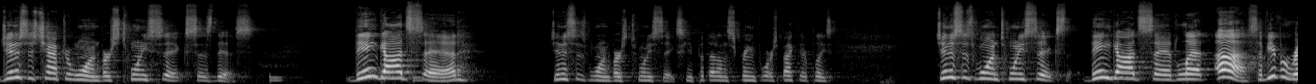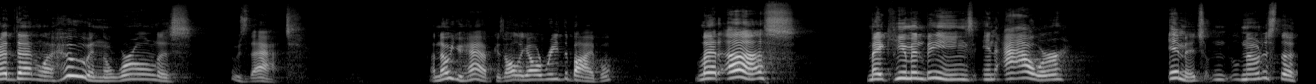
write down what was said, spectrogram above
Genesis chapter 1, verse 26 says this Then God said, Genesis 1, verse 26. Can you put that on the screen for us back there, please? Genesis 1, 26. Then God said, Let us. Have you ever read that and like, who in the world is, who's that? I know you have because all of y'all read the Bible. Let us make human beings in our image. Notice the,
